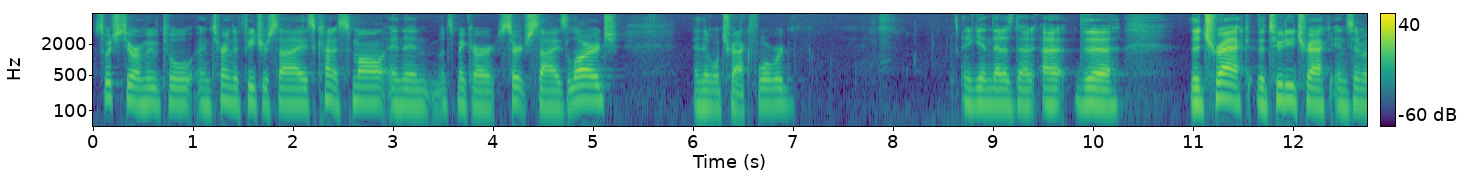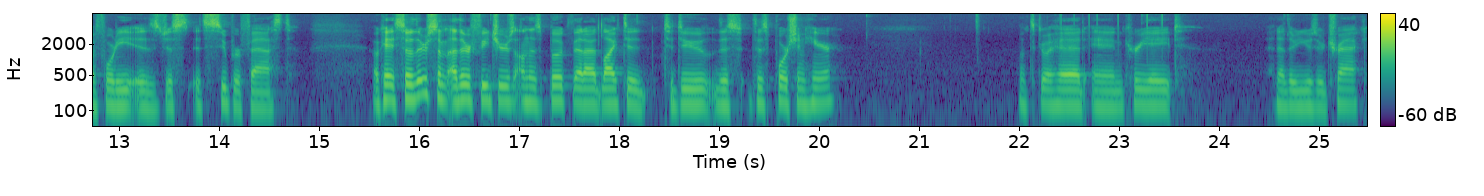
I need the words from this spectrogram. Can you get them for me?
Switch to our move tool and turn the feature size kind of small and then let's make our search size large and then we'll track forward. And again, that is done. Uh, the the track, the 2D track in Cinema 4D is just, it's super fast. Okay, so there's some other features on this book that I'd like to, to do this, this portion here. Let's go ahead and create another user track.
